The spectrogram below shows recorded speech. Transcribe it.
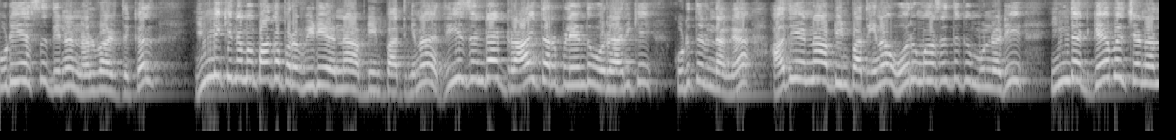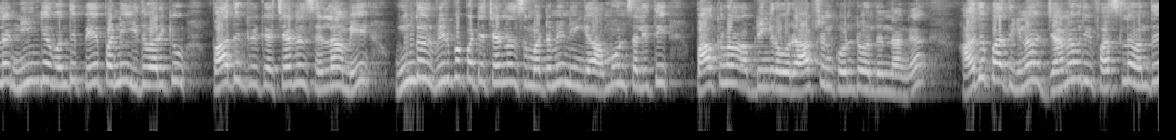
குடியரசு தின நல்வாழ்த்துக்கள். இன்னைக்கு நம்ம பார்க்க போகிற வீடியோ என்ன அப்படின்னு பார்த்தீங்கன்னா ரீசெண்டாக ட்ராய் தரப்புலேருந்து ஒரு அறிக்கை கொடுத்துருந்தாங்க. அது என்ன அப்படின்னு பார்த்தீங்கன்னா ஒரு மாதத்துக்கு முன்னாடி இந்த கேபிள் சேனலில் நீங்கள் வந்து பே பண்ணி இது வரைக்கும் பார்த்துட்டு இருக்க சேனல்ஸ் எல்லாமே உங்கள் விருப்பப்பட்ட சேனல்ஸ் மட்டுமே நீங்கள் அமௌண்ட் செலுத்தி பார்க்கலாம் அப்படிங்கிற ஒரு ஆப்ஷன் கொண்டு வந்திருந்தாங்க. அது பார்த்தீங்கன்னா ஜனவரி ஃபர்ஸ்ட்ல வந்து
